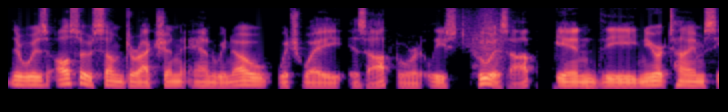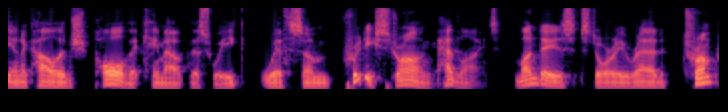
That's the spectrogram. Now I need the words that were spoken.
There was also some direction, and we know which way is up, or at least who is up, in the New York Times Siena College poll that came out this week with some pretty strong headlines. Monday's story read Trump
